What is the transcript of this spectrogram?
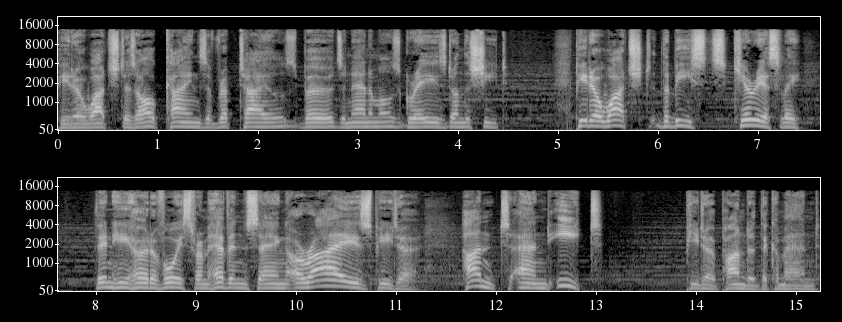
Peter watched as all kinds of reptiles, birds, and animals grazed on the sheet. Peter watched the beasts curiously then he heard a voice from heaven saying, Arise, Peter, hunt and eat. Peter pondered the command.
